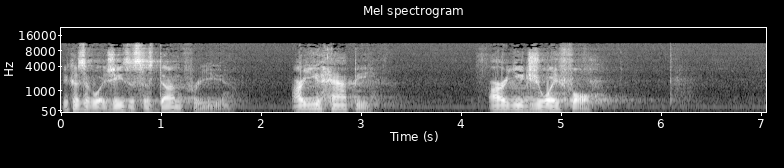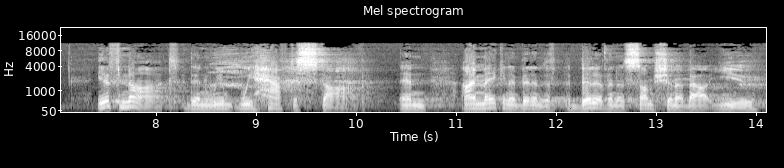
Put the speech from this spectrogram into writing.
because of what Jesus has done for you? Are you happy? Are you joyful? If not, then we, we have to stop. And I'm making a bit, of, a bit of an assumption about you,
